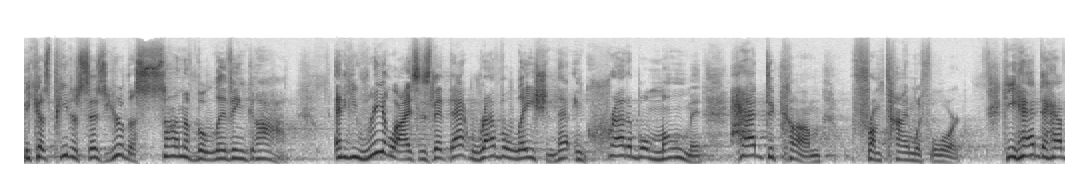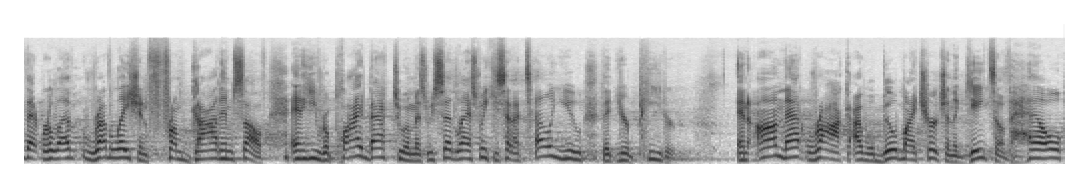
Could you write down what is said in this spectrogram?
because Peter says, You're the Son of the living God. And he realizes that that revelation, that incredible moment, had to come from time with the Lord. He had to have that revelation from God Himself. And he replied back to him, as we said last week, he said, I tell you that you're Peter. And on that rock I will build my church, and the gates of hell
